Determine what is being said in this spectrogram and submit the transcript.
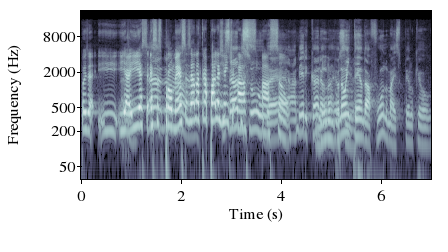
Pois é, e, e aí essa, essas não, promessas, não, ela atrapalha a gente é absurdo, a, a, ação. É, americana, eu, eu não entendo a fundo, mas pelo que eu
